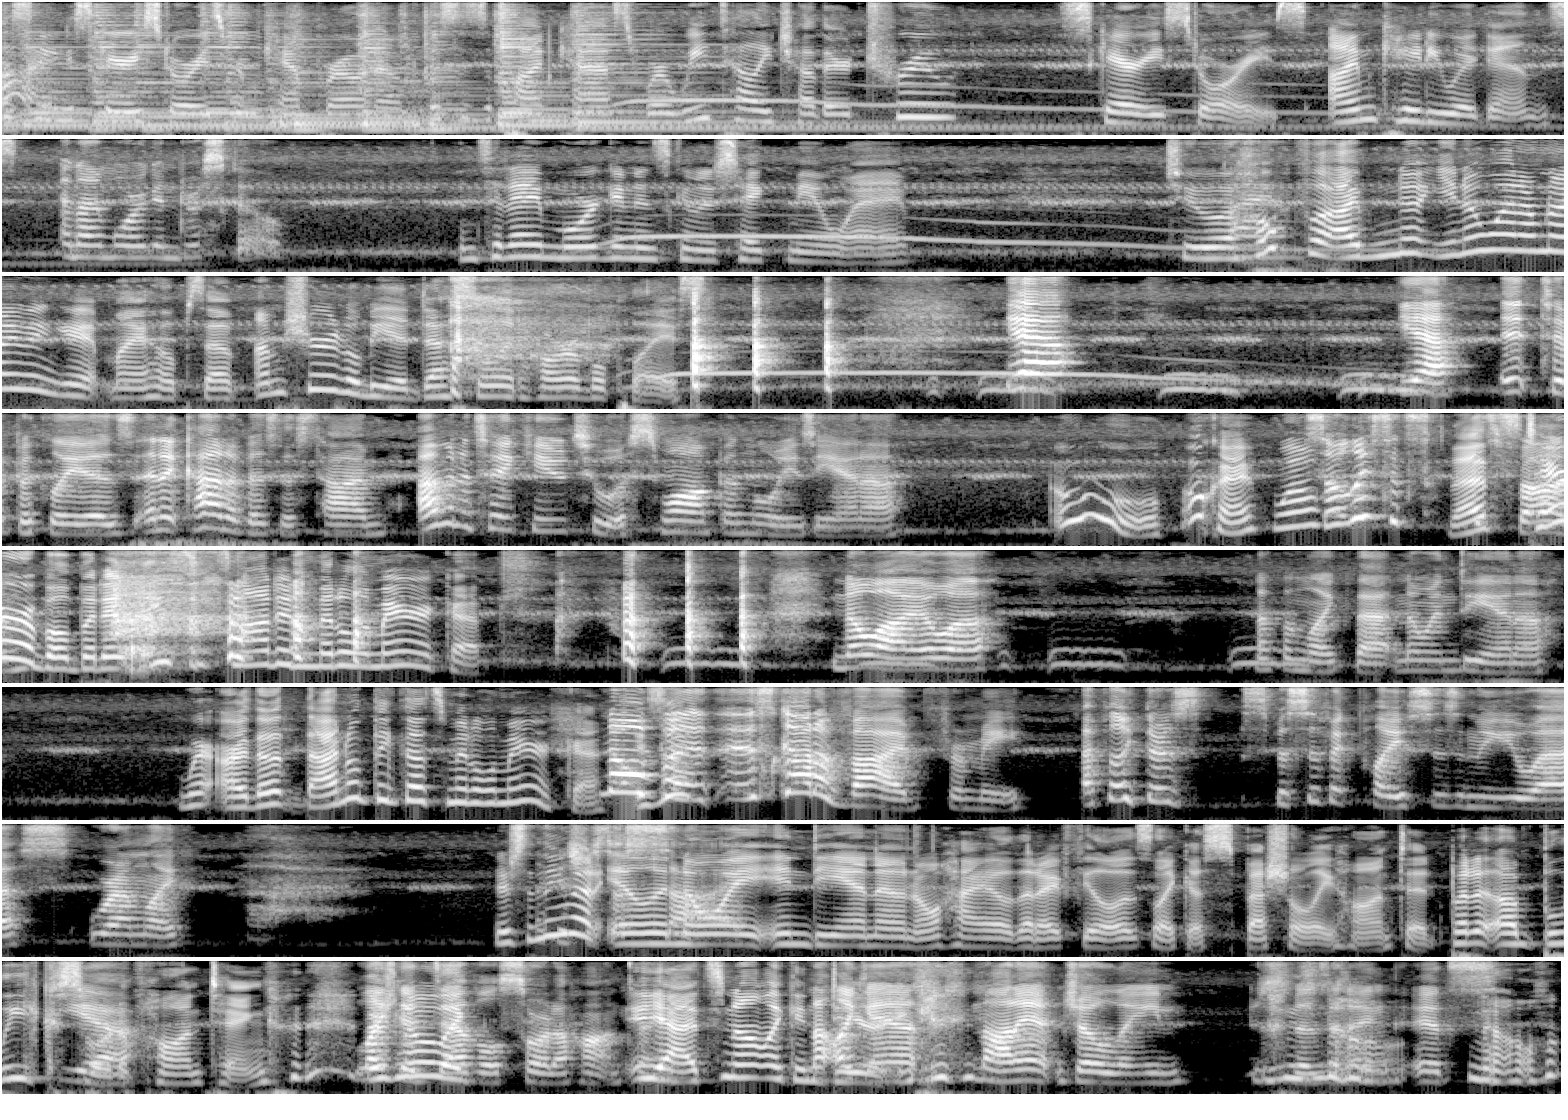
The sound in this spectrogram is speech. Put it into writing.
listening to Scary Stories from Camp Roanoke. This is a podcast where we tell each other true, scary stories. I'm Katie Wiggins, And I'm Morgan Driscoll. and today Morgan is going to take me away to a hopeful. I'm no, you know what? I'm not even gonna get my hopes up. I'm sure it'll be a desolate, horrible place. Yeah. Yeah, it typically is, and it kind of is this time. I'm gonna take you to a swamp in Louisiana. Ooh, okay. Well, So at least it's that's it's terrible, but at least it's not in Middle America. No Iowa. Nothing like that. No Indiana. Where are those? I don't think that's Middle America. No, Is but it? it's got a vibe for me. I feel like there's specific places in the U.S. where I'm like, There's something about Illinois, Indiana, and Ohio that I feel is like especially haunted, but a, bleak sort Yeah. of haunting. like no a like, devil sort of haunting. yeah, it's not like not like. Aunt, not Aunt Jolene just visiting. No, It's no,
